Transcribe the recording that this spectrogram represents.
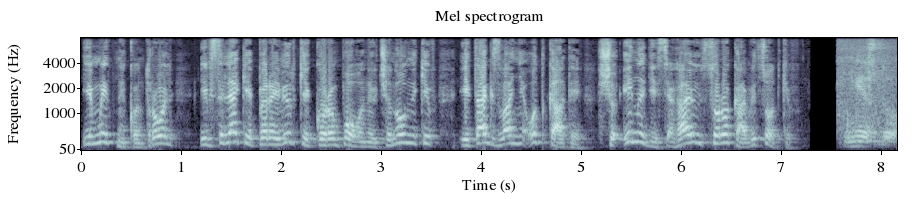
і митний контроль, і всілякі перевірки корумпованих чиновників, і так звані откати, що іноді сягають 40%. между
